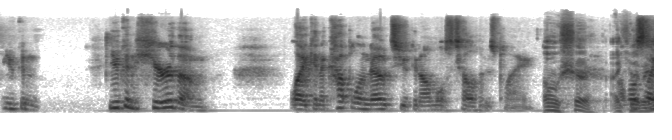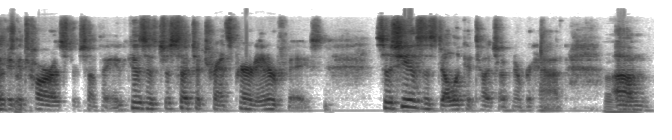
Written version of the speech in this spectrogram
You can you can hear them like in a couple of notes you can almost tell who's playing Oh, sure. I almost like a guitarist or something because it's just such a transparent interface so she has this delicate touch i've never had Uh-huh. um,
